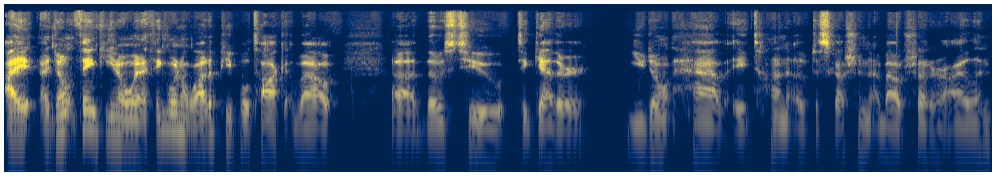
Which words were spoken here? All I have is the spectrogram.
I I don't think you know when I think when a lot of people talk about uh, those two together, you don't have a ton of discussion about Shutter Island,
